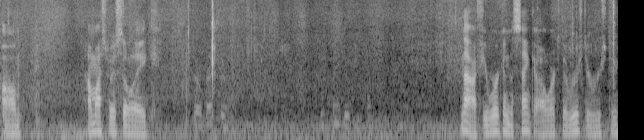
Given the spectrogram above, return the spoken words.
Um, how am I supposed to like? Nah, if you're working the sink, I'll work the rooster rooster.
